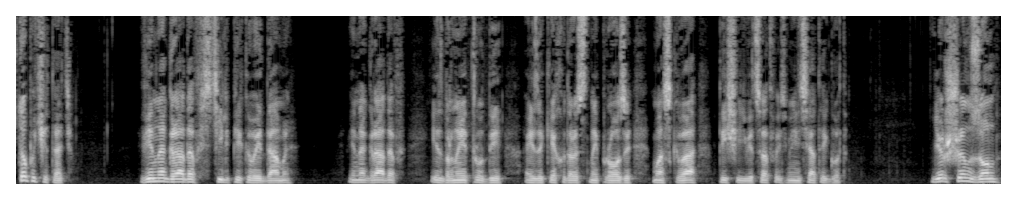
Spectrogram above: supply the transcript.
Что почитать? Виноградов «Стиль пиковой дамы», Виноградов «Избранные труды» о языке художественной прозы, Москва, 1980 год. Гершинзон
